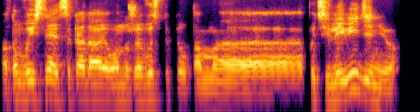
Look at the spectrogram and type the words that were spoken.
Потом выясняется, когда он уже выступил там э, по телевидению,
